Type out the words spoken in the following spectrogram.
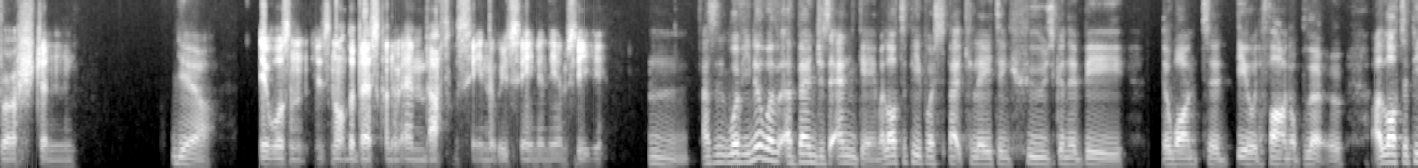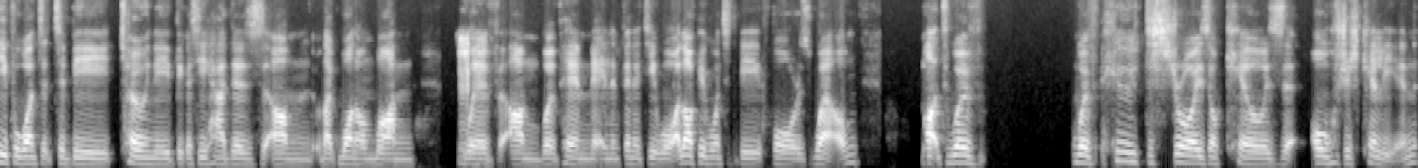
rushed and yeah. it wasn't it's not the best kind of end battle scene that we've seen in the MCU. Mm, as in, with you know, with Avengers Endgame, a lot of people are speculating who's going to be the one to deal the final blow. A lot of people want it to be Tony because he had his um like one on one Mhm. with um with him in Infinity War. A lot of people wanted to be Thor as well, but with with who destroys or kills Aldrich Killian,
